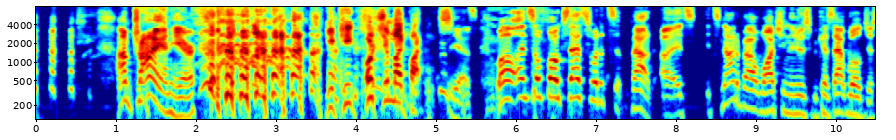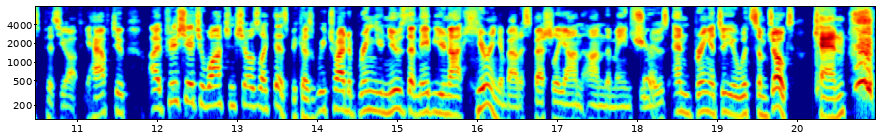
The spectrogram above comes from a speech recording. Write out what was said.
I'm trying here. You keep pushing my buttons. yes. Well, and so folks, that's what it's about. Uh, it's it's not about watching the news because that will just piss you off. You have to. I appreciate you watching shows like this because we try to bring you news that maybe you're not hearing about, especially on on the mainstream Sure. news, and bring it to you with some jokes. Ken,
